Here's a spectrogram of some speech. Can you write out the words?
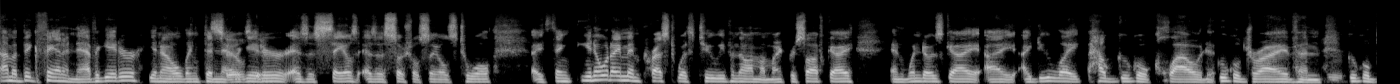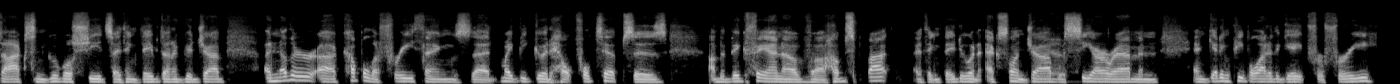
I'm a big fan of Navigator, you know, LinkedIn sales, Navigator as a sales, as a social sales tool. I think, you know what I'm impressed with too, even though I'm a Microsoft guy and Windows guy, I, I do like how Google Cloud, Google Drive, and mm. Google Docs and Google Sheets, I think they've done a good job. Another uh, couple of free things that might be good, helpful tips is I'm a big fan of uh, HubSpot. I think they do an excellent job yeah. with CRM and and getting people out of the gate for free,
